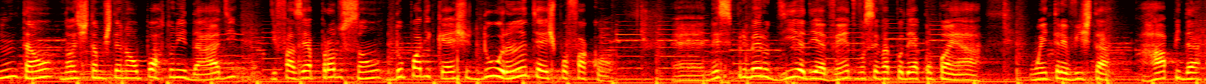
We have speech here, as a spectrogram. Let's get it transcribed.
Então, nós estamos tendo a oportunidade de fazer a produção do podcast durante a Expo Facol. É, nesse primeiro dia de evento, você vai poder acompanhar uma entrevista rápida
